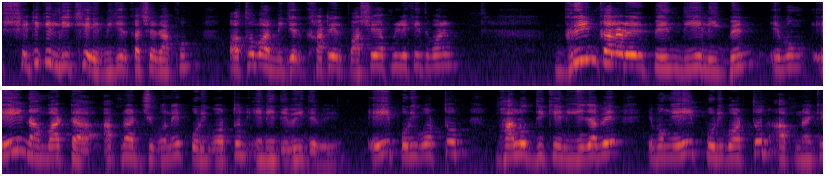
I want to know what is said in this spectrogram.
সেটিকে লিখে নিজের কাছে রাখুন, অথবা নিজের খাটের পাশে আপনি রেখে দিতে পারেন। গ্রিন কালারের পেন দিয়ে লিখবেন এবং এই নাম্বারটা আপনার জীবনে পরিবর্তন এনে দেবেই দেবে। এই পরিবর্তন ভালোর দিকে নিয়ে যাবে এবং এই পরিবর্তন আপনাকে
